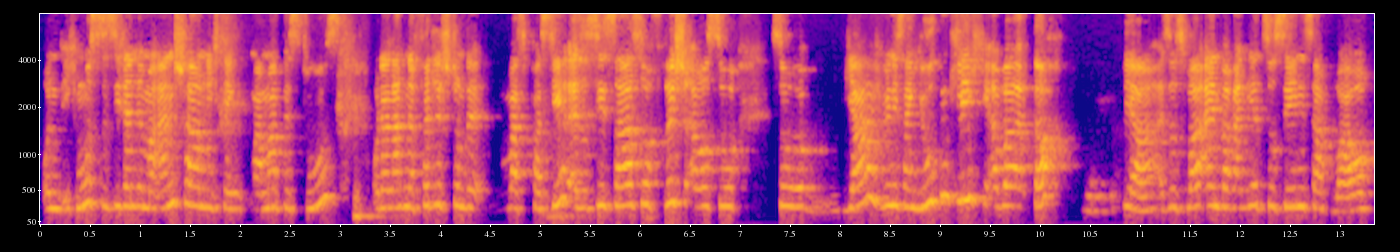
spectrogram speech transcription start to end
Und ich musste sie dann immer anschauen. Ich denke, Mama, bist du's? Oder nach einer Viertelstunde, was passiert? Also sie sah so frisch aus, so so, ja, ich will nicht sagen jugendlich, aber doch, ja, also es war einfach an ihr zu sehen, ich sage, wow.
